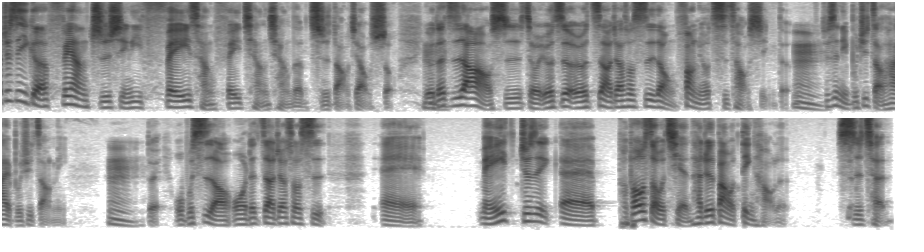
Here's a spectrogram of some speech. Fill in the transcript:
他就是一个非常执行力非常非常强的指导教授。有的指导老师，就有指有的指导教授是那种放牛吃草型的，嗯，就是你不去找他，也不去找你，嗯，对我不是哦，我的指导教授是，诶，每一就是呃 proposal 前，他就是帮我定好了时辰，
